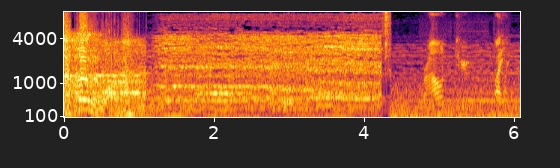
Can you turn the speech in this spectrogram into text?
们恨我吗？ Round two, fight.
